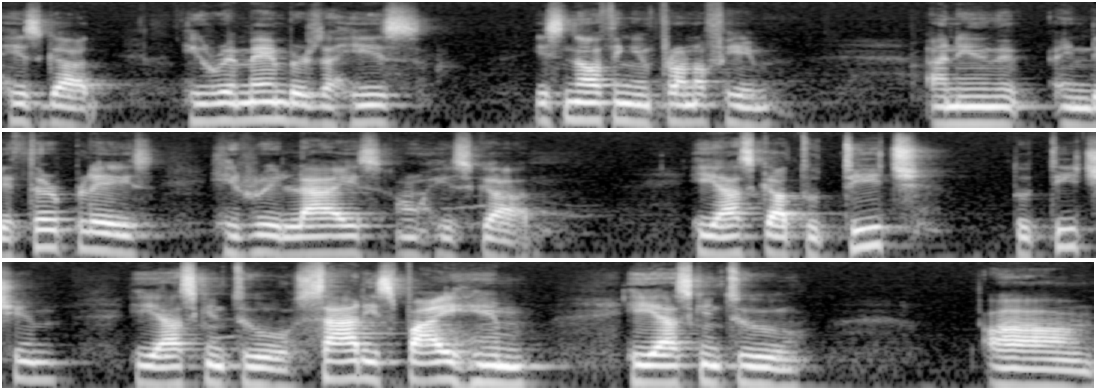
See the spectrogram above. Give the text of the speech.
his god he remembers that he's, he's nothing in front of him and in in the third place he relies on his god he asks god to teach to teach him he asks him to satisfy him he asks him to um,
